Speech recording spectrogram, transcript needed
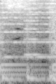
Podcast.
